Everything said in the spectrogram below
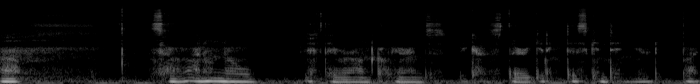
Um, so I don't know if they were on they're getting discontinued, but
